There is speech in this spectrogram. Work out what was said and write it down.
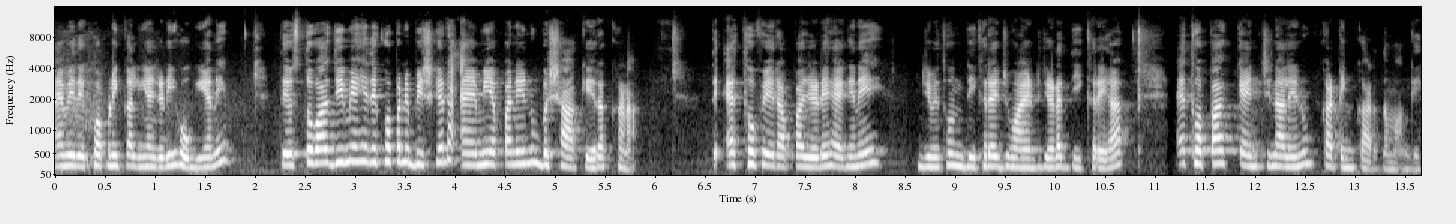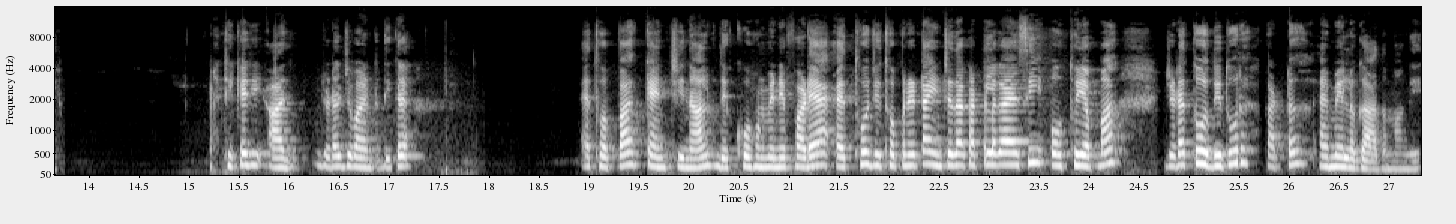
ਐਵੇਂ ਦੇਖੋ ਆਪਣੀ ਕਲੀਆਂ ਜਿਹੜੀ ਹੋ ਗਈਆਂ ਨੇ। ਤੇ ਉਸ ਤੋਂ ਬਾਅਦ ਜਿਵੇਂ ਇਹ ਦੇਖੋ ਆਪਾਂ ਨੇ ਵਿਛ ਕੇ ਨਾ, ਐਵੇਂ ਆਪਾਂ ਨੇ ਇਹਨੂੰ ਵਿਛਾ ਕੇ ਰੱਖਣਾ। ਤੇ ਇੱਥੋਂ ਫੇਰ ਆਪਾਂ ਜਿਹੜੇ ਹੈਗੇ ਨੇ, ਜਿਵੇਂ ਤੁਹਾਨੂੰ ਦਿਖ ਰਿਹਾ ਜੁਆਇੰਟ ਜਿਹੜਾ ਦਿਖ ਰਿਹਾ, ਇੱਥੋਂ ਆਪਾਂ ਕੈਂਚੀ ਨਾਲ ਇਹਨੂੰ ਕਟਿੰਗ ਕਰ ਦਵਾਂਗੇ। ਠੀਕ ਹੈ ਜੀ ਆ ਜਿਹੜਾ ਜੁਆਇੰਟ ਦਿਖ ਰਿਹਾ ਇੱਥੋਂ ਆਪਾਂ ਕੈਂਚੀ ਨਾਲ ਦੇਖੋ, ਹੁਣ ਮੈਨੇ ਫੜਿਆ ਇੱਥੋਂ, ਜਿੱਥੋਂ ਆਪਣੇ 2.5 ਇੰਚ ਦਾ ਕੱਟ ਲਗਾਇਆ ਸੀ, ਉੱਥੋਂ ਹੀ ਆਪਾਂ ਜਿਹੜਾ ਧੁਰ ਦੀ ਧੁਰ ਕੱਟ ਐਵੇਂ ਲਗਾ ਦਵਾਂਗੇ।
